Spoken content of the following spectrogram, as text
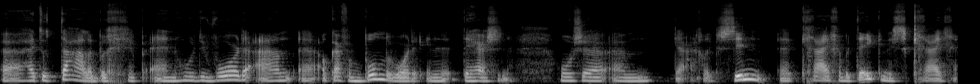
uh, het totale begrip en hoe die woorden aan uh, elkaar verbonden worden in de hersenen. Hoe ze um, ja, eigenlijk zin krijgen, betekenis krijgen.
